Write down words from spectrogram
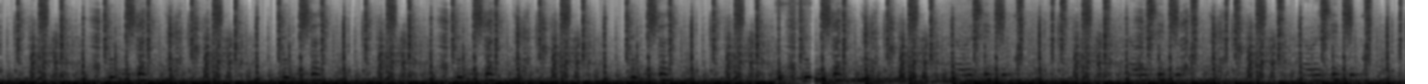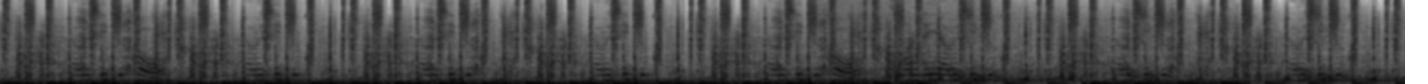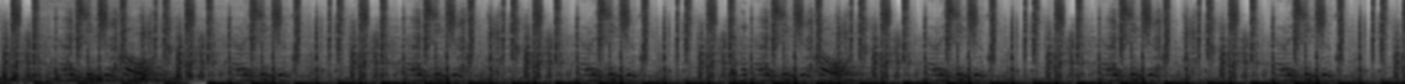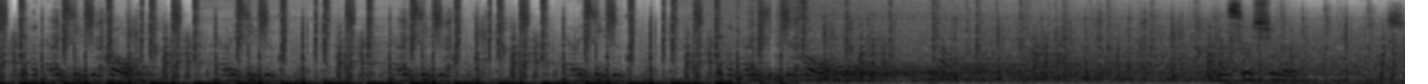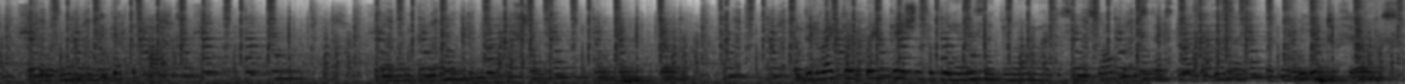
so sure that I was never going to get the part that I went there without the But the director had great patience with me and he said, you know, you have to sing a song for this test. And I said, yes, I, that got me into films.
